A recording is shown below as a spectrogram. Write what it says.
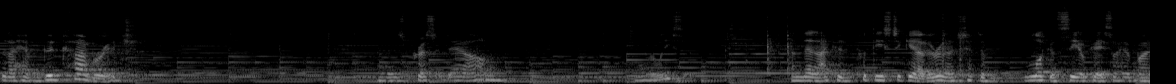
that I have good coverage. And just press it down and release it. And then I could put these together and I just have to look and see, okay, so I have my,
